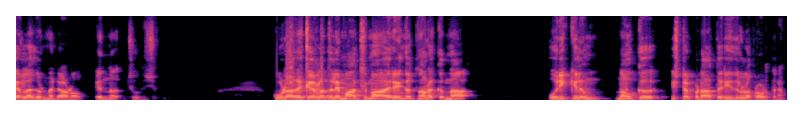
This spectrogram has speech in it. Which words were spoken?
കേരള ഗവൺമെന്റ് ആണോ എന്ന് ചോദിച്ചു. കൂടാതെ കേരളത്തിലെ മാധ്യമ രംഗത്ത് നടക്കുന്ന ഒരിക്കലും നമുക്ക് ഇഷ്ടപ്പെടാത്ത രീതിയിലുള്ള പ്രവർത്തനം.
